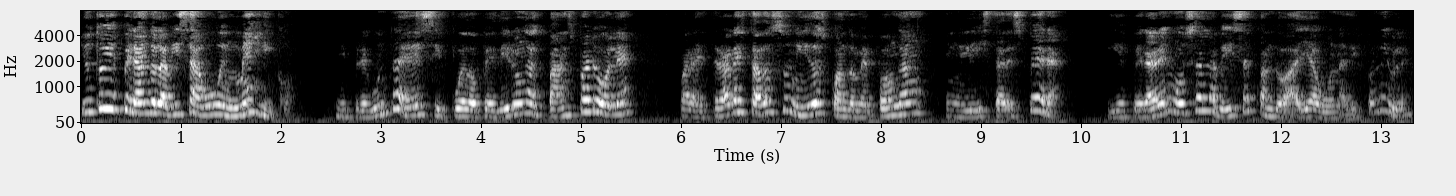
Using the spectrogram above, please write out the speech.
Yo estoy esperando la visa U en México. Mi pregunta es si puedo pedir un advance parole para entrar a Estados Unidos cuando me pongan en lista de espera y esperar en USA la visa cuando haya una disponible.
